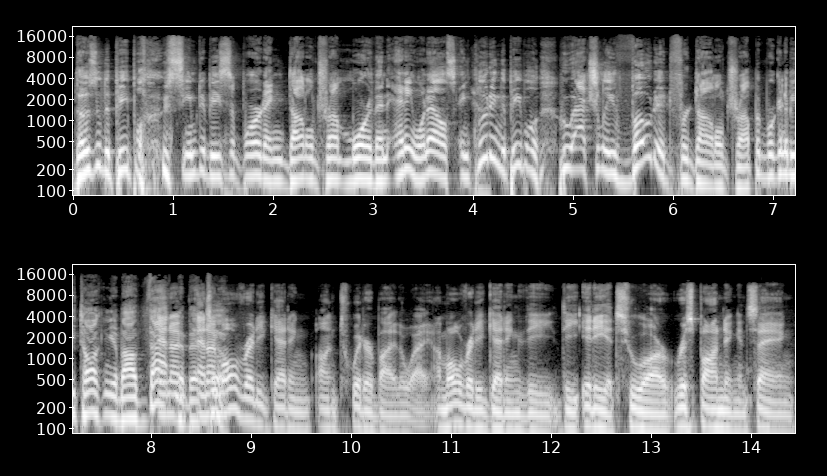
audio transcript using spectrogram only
Those are the people who seem to be supporting Donald Trump more than anyone else, including the people who actually voted for Donald Trump. And we're going to be talking about that and in a I'm, bit and too. I'm already getting on Twitter, by the way, I'm already getting the the idiots who are responding and saying,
